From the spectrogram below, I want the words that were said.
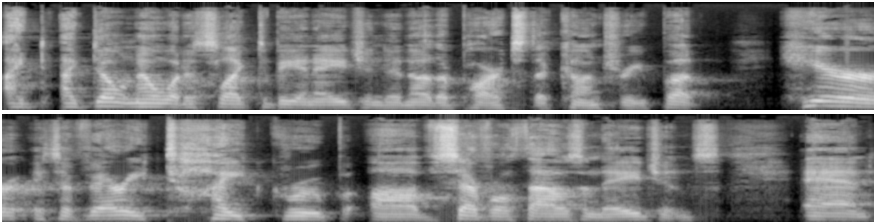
I, I don't know what it's like to be an agent in other parts of the country, but here it's a very tight group of several thousand agents and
